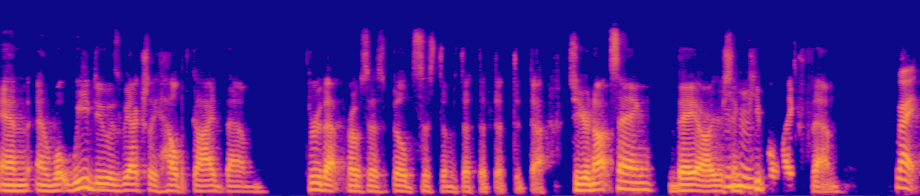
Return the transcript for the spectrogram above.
and and what we do is we actually help guide them through that process build systems da, da, da, da, da. so you're not saying they are you're saying mm-hmm. people like them right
